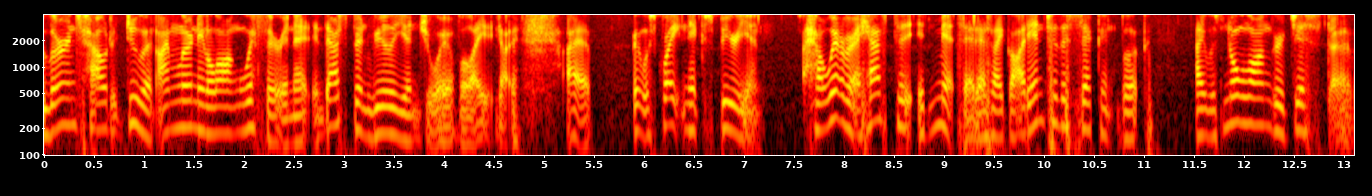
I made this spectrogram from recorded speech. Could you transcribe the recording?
learns how to do it. I'm learning along with her, and, and that's been really enjoyable. I, I, I, it was quite an experience. However, I have to admit that as I got into the second book, I was no longer just uh,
